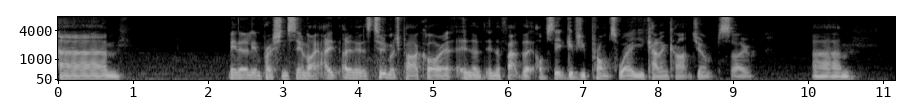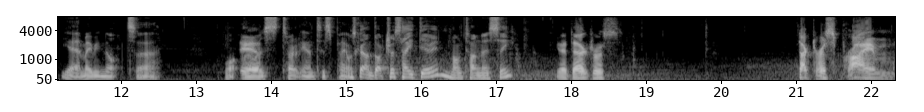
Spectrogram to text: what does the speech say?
Um, I mean, early impressions seem like I, I don't think there's too much parkour in the in the fact that obviously it gives you prompts where you can and can't jump. So, um, yeah, maybe not uh, what I was totally anticipating. What's going on, Doctorus? How you doing? Long time no see. Yeah, Doctorus. Doctorus Prime.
